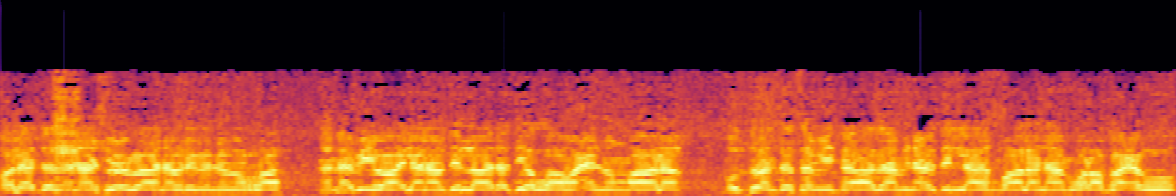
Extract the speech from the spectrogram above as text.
قال دثنا شعبان أمر بن مرة عن أبي وائل عبد الله رضي الله عنه قال قلت أنت سمعت هذا من عبد الله؟ قال نعم ورفعه.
